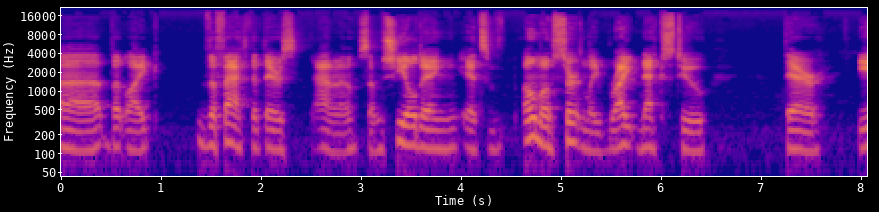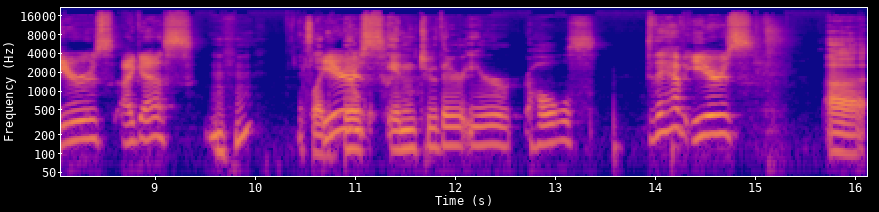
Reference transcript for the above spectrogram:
uh, but like the fact that there's I don't know some shielding, it's almost certainly right next to their ears. I guess. hmm It's like Ears? built into their ear holes. Do they have ears? Uh,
